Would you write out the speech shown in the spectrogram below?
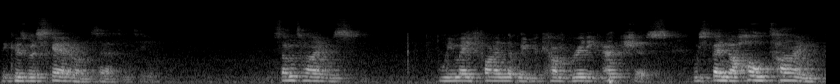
because we're scared of uncertainty. Sometimes we may find that we become really anxious. We spend our whole time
